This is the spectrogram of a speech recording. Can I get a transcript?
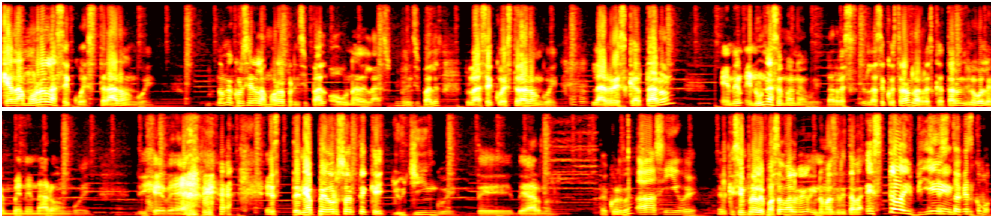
que a la morra la secuestraron, güey. No me acuerdo si era la morra principal o una de las principales, pero la secuestraron, güey. La rescataron en, en una semana, güey. La, res- la secuestraron, la rescataron y luego la envenenaron, güey. Dije, verga. Es- tenía peor suerte que Eugene, güey, de, de Arnold. ¿Te acuerdas? Ah, sí, güey. El que siempre le pasaba algo y nomás gritaba, estoy bien. siento que es como.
